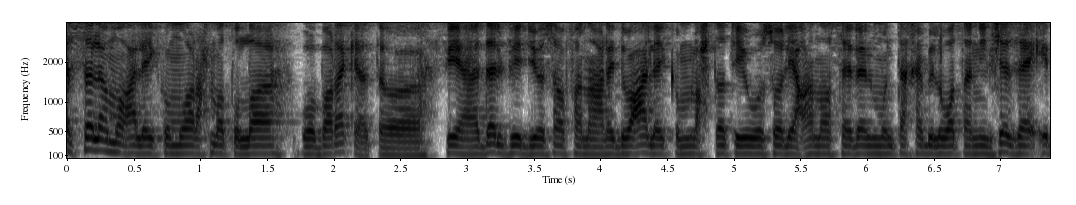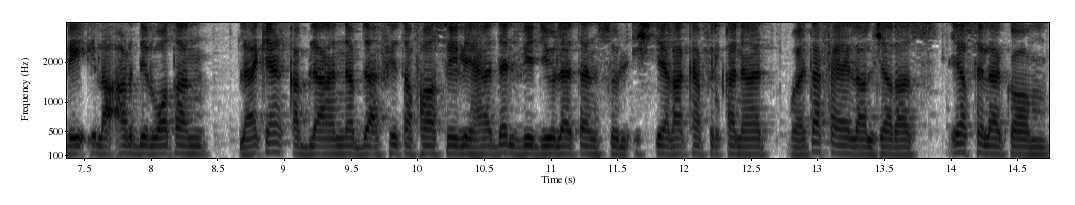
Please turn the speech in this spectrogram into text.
السلام عليكم ورحمة الله وبركاته. في هذا الفيديو سوف نعرض عليكم لحظة وصول عناصر المنتخب الوطني الجزائري إلى أرض الوطن. لكن قبل أن نبدأ في تفاصيل هذا الفيديو لا تنسوا الاشتراك في القناة وتفعيل الجرس. ليصلكم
